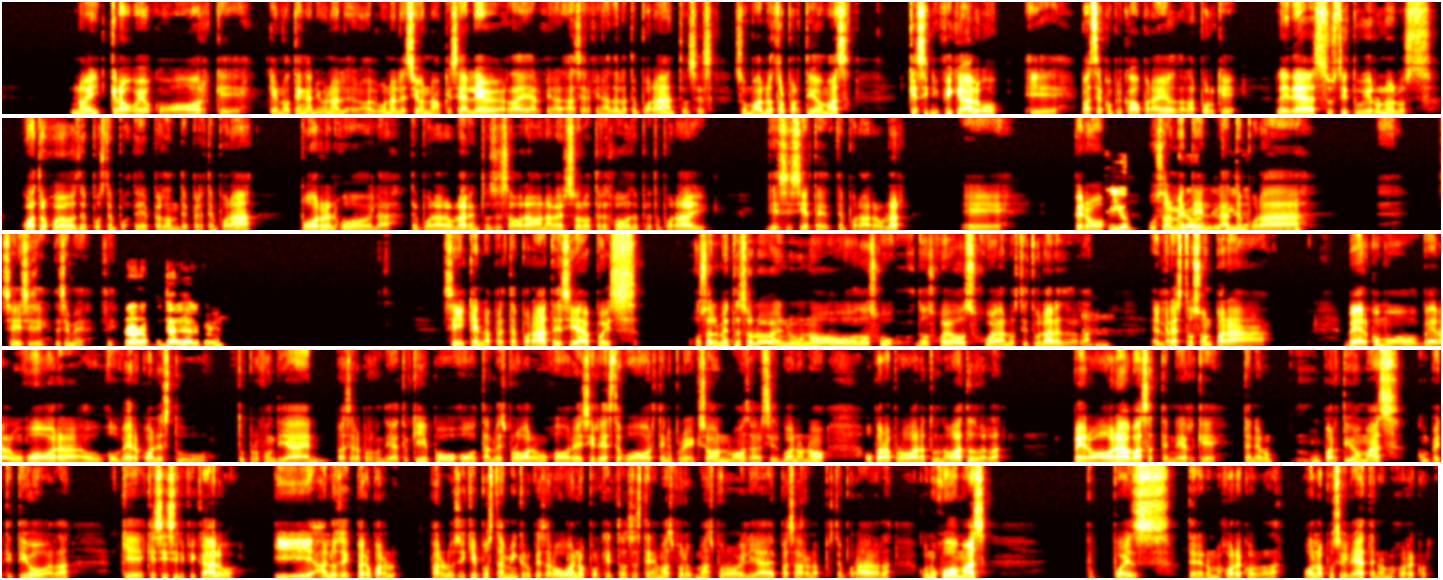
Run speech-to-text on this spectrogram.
no hay, creo yo, jugador que, que no tenga ni una, alguna lesión, aunque sea leve, ¿verdad? Y al final, hacia el final de la temporada, entonces sumarle otro partido más que signifique algo eh, va a ser complicado para ellos, ¿verdad? Porque la idea es sustituir uno de los cuatro juegos de, de, perdón, de pretemporada por el juego de la temporada regular. Entonces ahora van a haber solo tres juegos de pretemporada y 17 de temporada regular. Eh, pero usualmente en la temporada... Sí, sí, sí, decime. Sí. No, no, dale, dale, perdón. Sí, que en la pretemporada te decía, pues usualmente solo en uno o dos, dos juegos juegan los titulares, ¿verdad? El resto son para ver cómo, ver algún jugador ah, o, ver cuál es tu, tu profundidad, en, va a ser la profundidad de tu equipo, o tal vez probar a un jugador y decirle, este jugador tiene proyección, vamos a ver si es bueno o no, o para probar a tus novatos, ¿verdad? Pero ahora vas a tener que tener un, partido más competitivo, ¿verdad? Que, que sí significa algo. Y a los, e, pero para, para los equipos también creo que es algo bueno porque entonces tenemos más, más probabilidad de pasar a la postemporada, ¿verdad? Con un juego más, puedes tener un mejor récord, ¿verdad? O la posibilidad de tener un mejor récord.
